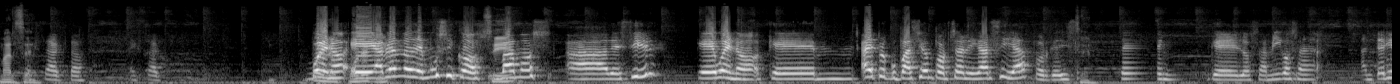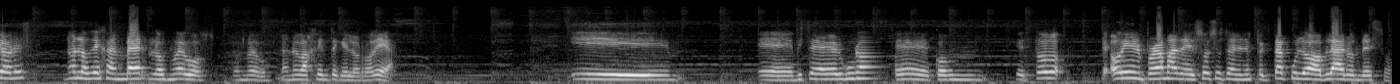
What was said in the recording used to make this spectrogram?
Marcel. Exacto, exacto. Bueno, eh, hablando de músicos, Sí. vamos a decir que, bueno, que mm, hay preocupación por Charlie García, porque dicen que los amigos anteriores no los dejan ver los nuevos, los nuevos, la nueva gente que lo rodea. Y, eh, viste, algunos eh, con que todo, hoy en el programa de Socios en el Espectáculo hablaron de eso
